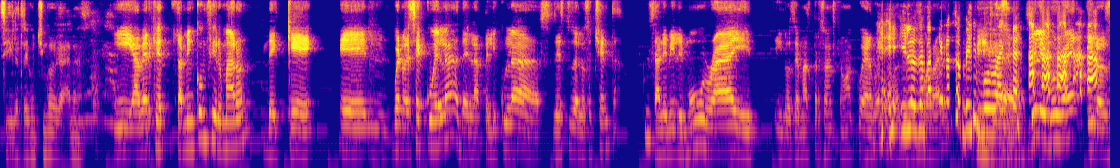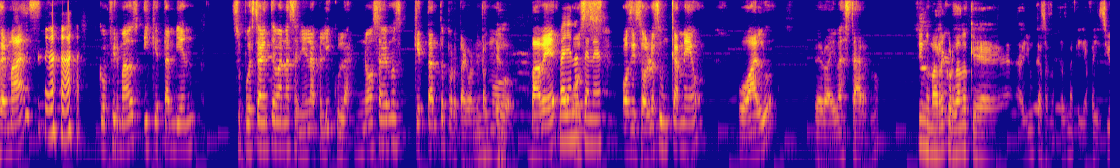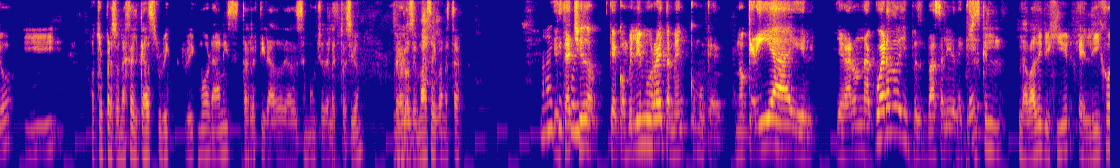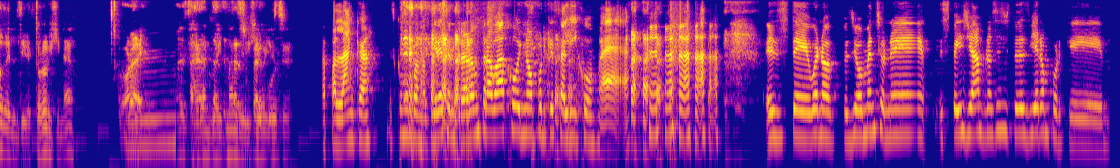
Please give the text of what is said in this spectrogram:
Sí, le traigo un chingo de ganas. Y a ver que también confirmaron de que el, bueno, es secuela de la película de estos de los 80. Sale Billy Murray y, y los demás personas que no me acuerdo. y los demás que no son Billy Murray. Billy Murray y los demás confirmados y que también supuestamente van a salir en la película. No sabemos qué tanto protagonismo va a haber. Vayan a o si- tener. O si solo es un cameo o algo, pero ahí va a estar, ¿no? Sí, nomás recordando que hay un cazafantasma que ya falleció y otro personaje del cast, Rick, Rick Moranis, está retirado de hace mucho de la actuación, pero los demás ahí van a estar. Ay, Y está cool. chido. Que con Billy Murray también como que no quería y llegaron a un acuerdo y pues va a salir de qué. Pues es que la va a dirigir el hijo del director original. Órale. Mm, Está, cool. este- La palanca. Es como cuando quieres entrar a un trabajo y no porque está el hijo. Ah. Este, bueno, pues yo mencioné Space Jam, no sé si ustedes vieron porque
